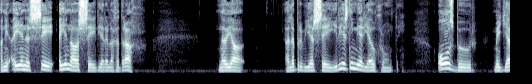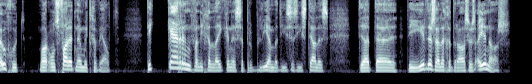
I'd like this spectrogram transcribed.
aan die eienaar sê, eienaar sê deur hulle gedrag? Nou ja, hulle probeer sê hierdie is nie meer jou grond nie. Ons boer met jou goed, maar ons vat dit nou met geweld. Kern van die gelykenis se probleem wat Jesus hier stel is dat eh uh, die huurders hulle gedra soos eienaars.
